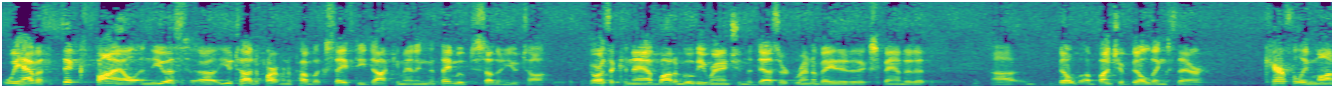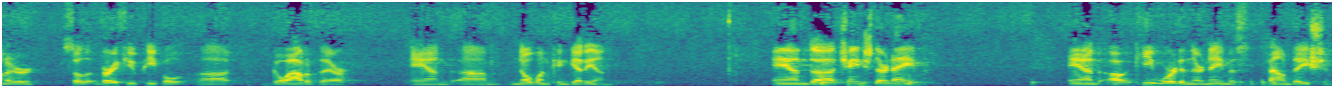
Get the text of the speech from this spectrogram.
We have a thick file in the US, uh, Utah Department of Public Safety documenting that they moved to southern Utah. North of Kanab, bought a movie ranch in the desert, renovated it, expanded it, uh, built a bunch of buildings there, carefully monitored so that very few people uh, go out of there and um, no one can get in. And uh, changed their name and a key word in their name is foundation.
